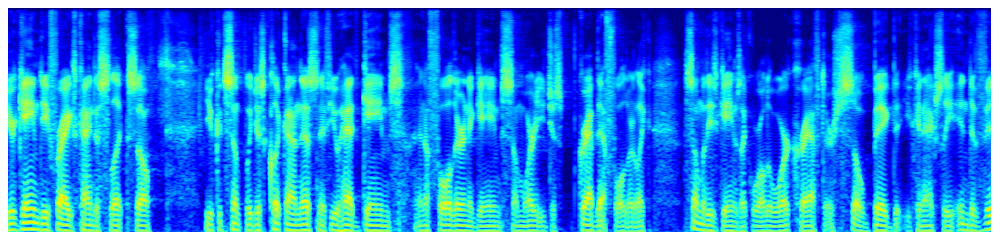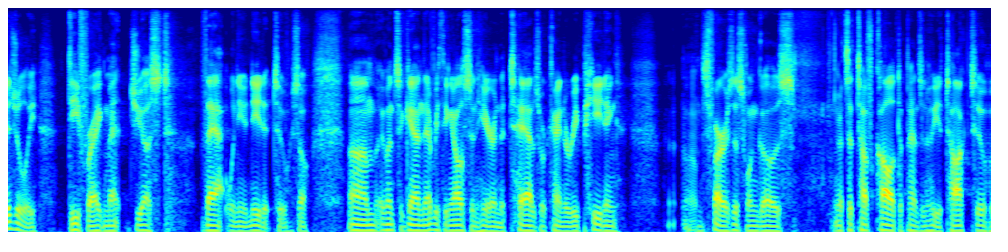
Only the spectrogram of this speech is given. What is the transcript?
Your game defrag's kind of slick, so you could simply just click on this, and if you had games in a folder in a game somewhere, you just grab that folder. Like some of these games, like World of Warcraft, are so big that you can actually individually defragment just that when you need it to. So um, once again, everything else in here in the tabs we're kind of repeating. Um, as far as this one goes, it's a tough call. It depends on who you talk to.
